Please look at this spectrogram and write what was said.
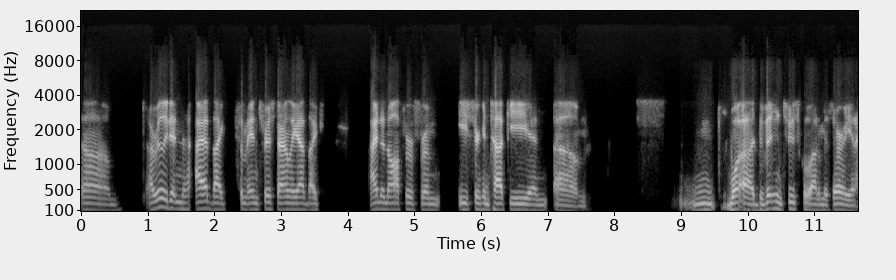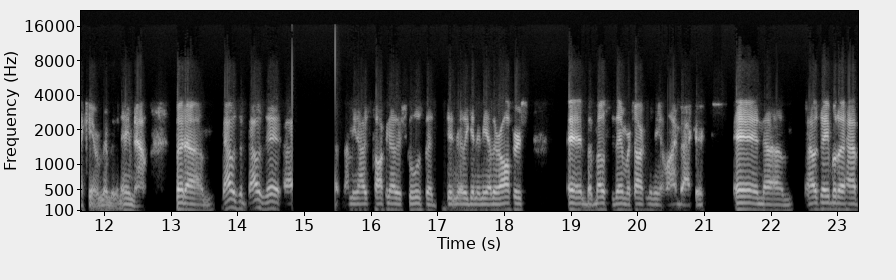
Um, I really didn't. I had like some interest. I only had like I had an offer from Eastern Kentucky and um, uh, Division two school out of Missouri, and I can't remember the name now. But um, that was that was it. I mean, I was talking to other schools, but didn't really get any other offers. And but most of them were talking to me at linebacker, and um, I was able to have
